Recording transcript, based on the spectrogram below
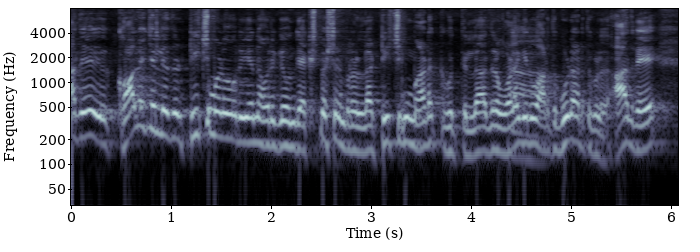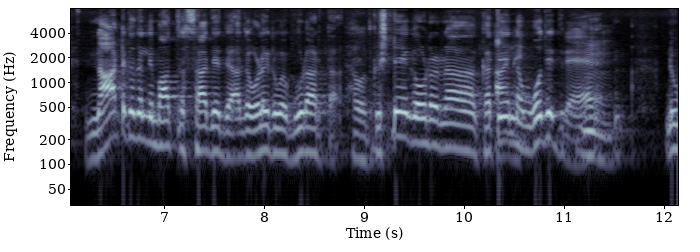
ಆದರೆ ಕಾಲೇಜಲ್ಲಿ ಅದನ್ನು ಟೀಚ್ ಮಾಡೋರು ಏನು ಅವರಿಗೆ ಒಂದು ಎಕ್ಸ್ಪ್ರೆಷನ್ ಬರಲ್ಲ ಟೀಚಿಂಗ್ ಮಾಡೋಕ್ಕೆ ಗೊತ್ತಿಲ್ಲ ಅದರ ಒಳಗಿರುವ ಅರ್ಥ ಗೂಢಾರ್ಥಗಳು. ಆದರೆ ನಾಟಕದಲ್ಲಿ ಮಾತ್ರ ಸಾಧ್ಯ ಇದೆ ಅದರ ಒಳಗಿರುವ ಗೂಢಾರ್ಥ. ಕೃಷ್ಣೇಗೌಡರನ ಕಥೆಯನ್ನು ಓದಿದ್ರೆ ನೀವು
